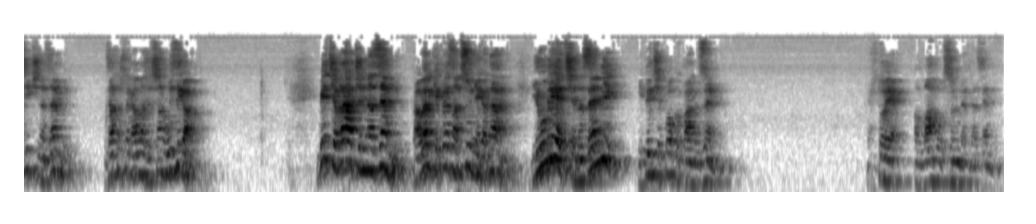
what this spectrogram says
sići na zemlju. Zato što ga Allah Žešanu izdigao. Biće vraćen na zemlju, kao. I umrijeće na zemlji i bit će pokopan u zemlji. Jer to je Allahov sunnet na zemlji.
